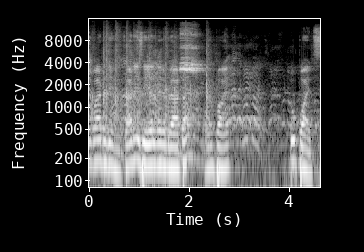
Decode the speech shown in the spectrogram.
இவ்வாட்டத்தின் கடைசி இரண்டு நிமிட ஆட்டம் one point two points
